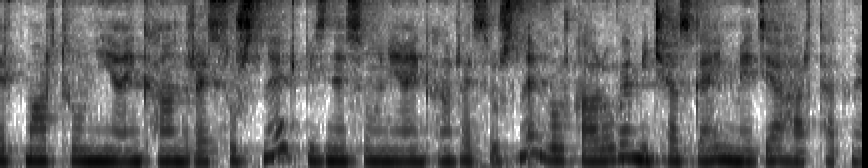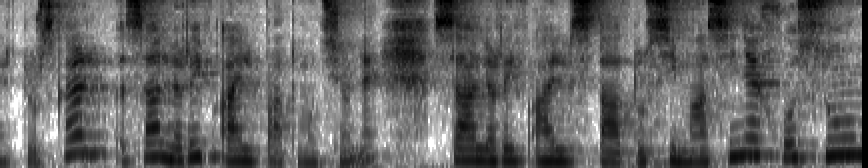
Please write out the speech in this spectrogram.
երբ մարդը ունի այնքան ռեսուրսներ, բիզնեսը ունի այնքան ռեսուրսներ, որ կարող է միջազգային մեդիա հարթակներ դուրս գալ։ Սա լրիվ այլ պատմություն է։ Սա լրիվ այլ ստատուսի մասին մասին է խոսում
